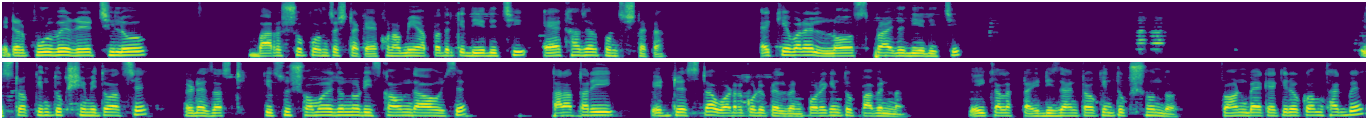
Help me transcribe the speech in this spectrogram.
এটার পূর্বে রেট ছিল বারোশো পঞ্চাশ টাকা, এখন আমি আপনাদেরকে দিয়ে দিচ্ছি এক হাজার পঞ্চাশ টাকা। একেবারে লস প্রাইজে দিয়ে দিচ্ছি। স্টক কিন্তু সীমিত আছে। এটা জাস্ট কিছু সময়ের জন্য ডিসকাউন্ট দেওয়া হয়েছে। তাড়াতাড়ি এই ড্রেসটা অর্ডার করে ফেলবেন, পরে কিন্তু পাবেন না। এই কালারটা এই ডিজাইনটাও কিন্তু সুন্দর। ফ্রন্ট ব্যাক একই রকম থাকবে।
